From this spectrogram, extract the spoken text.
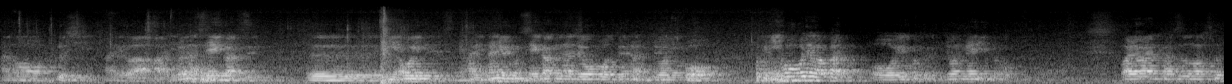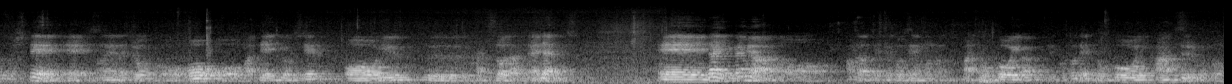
あ、あの福祉、あるいはまあいろいろな生活においてですね、やはり何よりも正確な情報というのは非常にこう、特に日本語で分かるということが非常にメリット我々の活動の一つとして、えー、そのような情報を、まあ、提供しているという活動団体であります。えー、第1回目はあの浜田先生ご専門の、まあ、特攻医学ということで特攻に関すること、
